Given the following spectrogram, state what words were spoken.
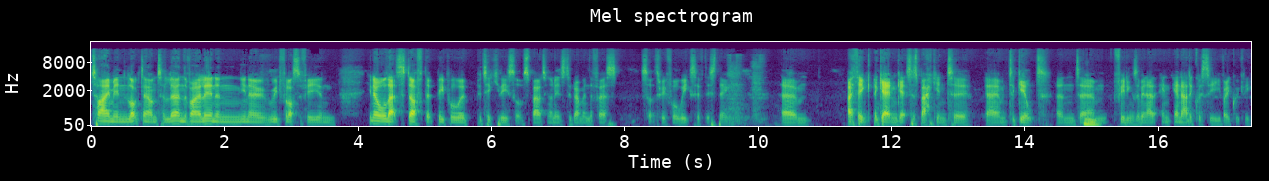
time in lockdown to learn the violin and you know read philosophy and you know all that stuff that people were particularly sort of spouting on Instagram in the first sort of three four weeks of this thing." Um, I think again gets us back into um, to guilt and hmm. um, mm. feelings of ina- inadequacy very quickly.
